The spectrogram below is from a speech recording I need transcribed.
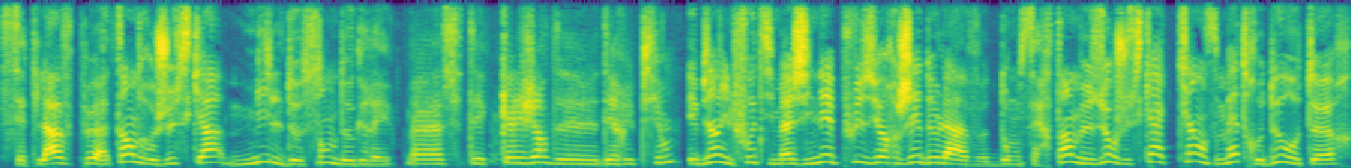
Cette lave peut atteindre jusqu'à 1200 degrés. Bah, c'était quel genre d'éruption? Eh bien, il faut imaginer plusieurs jets de lave, dont certains mesurent jusqu'à 15 mètres de hauteur.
